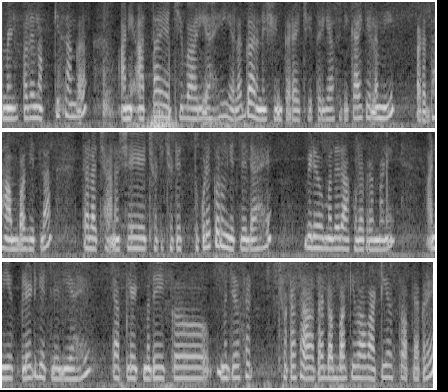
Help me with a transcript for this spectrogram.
कमेंटमध्ये नक्की सांगा. आणि आता याची बारी आहे याला गार्निशिंग करायची. तर यासाठी काय केलं मी अर्धा आंबा घेतला. त्याला छान असे छोटे छोटे तुकडे करून घेतलेले आहे. व्हिडिओमध्ये दाखवल्याप्रमाणे. आणि एक प्लेट घेतलेली आहे. त्या प्लेटमध्ये एक म्हणजे असं छोटासा आता डब्बा किंवा वाटी असतो आपल्याकडे.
